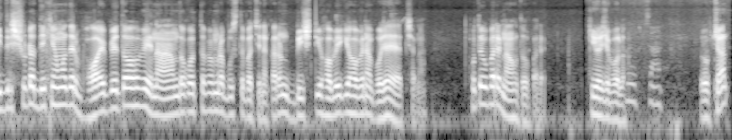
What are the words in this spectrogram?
এই দৃশ্যটা দেখে আমাদের ভয় পেতে হবে না আনন্দ করতে হবে আমরা বুঝতে পারছি না। কারণ বৃষ্টি হবে কি হবে না বোঝা যাচ্ছে না। হতেও পারে না হতেও পারে। কি হয়েছে বলো? রূপচাঁদ।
